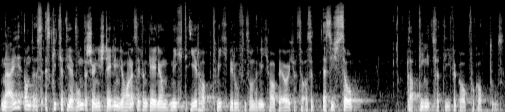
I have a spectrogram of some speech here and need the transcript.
Nein, und es, es, gibt ja die wunderschöne Stelle im Johannesevangelium, nicht ihr habt mich berufen, sondern ich habe euch. Also, also es ist so, ich glaube, die Initiative geht von Gott aus.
